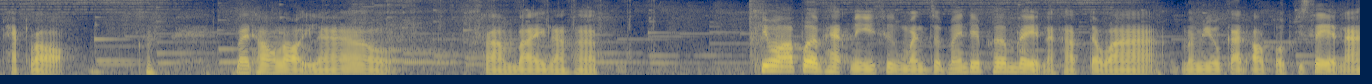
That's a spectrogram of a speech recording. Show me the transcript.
แพ็คหลอก ใบทองหลอกอีกแล้วสามใบแล้วครับ ที่ว่าเปิดแพ็คนี้ถึงมันจะไม่ได้เพิ่มเรทนะครับ แต่ว่ามันมีโอกาสออกตัวพิเศษนะ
